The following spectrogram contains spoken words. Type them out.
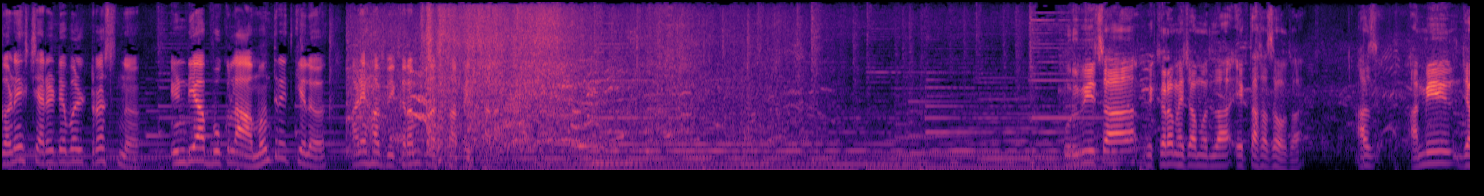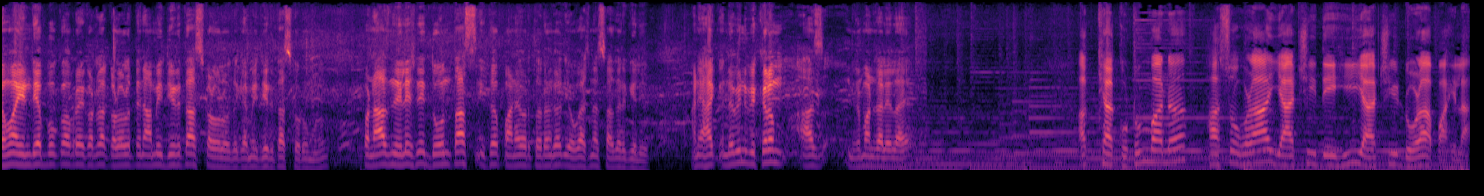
गणेश चॅरिटेबल ट्रस्टनं इंडिया बुकला आमंत्रित केलं आणि हा विक्रम प्रस्थापित झाला. पूर्वीचा विक्रम ह्याच्यामधला एक तासाचा होता. आज आम्ही जेव्हा इंडिया बुक ऑफ रेकॉर्डला कळवलं त्यांना आम्ही दीड तास कळवलं होतं की आम्ही दीड तास करू म्हणून. पण आज निलेशने दोन तास इथं पाण्यावर तरंगत योगासनं सादर केली. आणि हा एक नवीन विक्रम आज निर्माण झालेला आहे. अख्ख्या कुटुंबानं हा सोहळा याची देही याची डोळा पाहिला.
